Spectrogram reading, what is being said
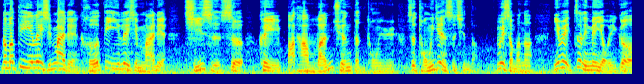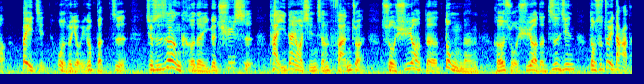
那么第一类型卖点和第一类型买点其实是可以把它完全等同于是同一件事情的。为什么呢？因为这里面有一个。背景或者说有一个本质，就是任何的一个趋势，它一旦要形成反转，所需要的动能和所需要的资金都是最大的。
